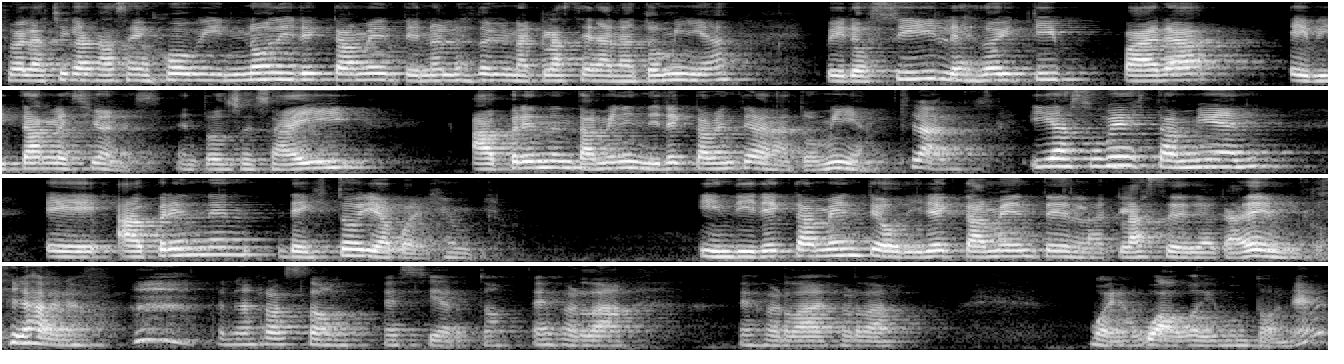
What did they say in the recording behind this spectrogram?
yo a las chicas que hacen hobby no directamente no les doy una clase de anatomía, pero sí les doy tip para evitar lesiones. Entonces ahí aprenden también indirectamente de anatomía. Claro. Y a su vez también eh, aprenden de historia, por ejemplo, indirectamente o directamente en la clase de académico. Claro, tenés razón, es cierto, es verdad, es verdad, es verdad. Bueno, guau, hay un montón, ¿eh?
